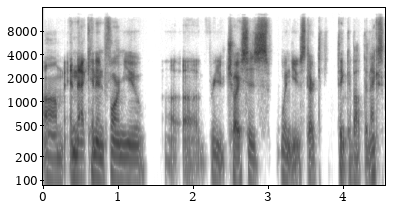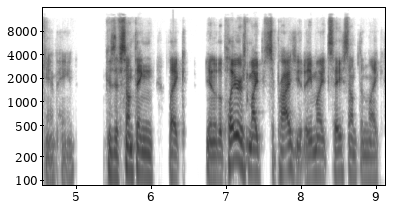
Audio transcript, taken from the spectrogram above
um, and that can inform you uh, uh, for your choices when you start to think about the next campaign. Because if something like you know the players might surprise you. They might say something like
